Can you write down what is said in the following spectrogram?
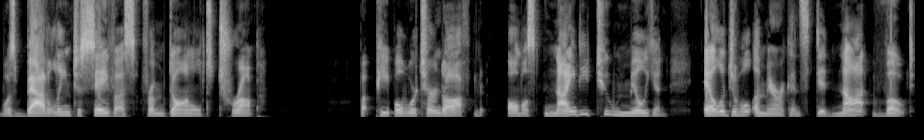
was battling to save us from Donald Trump. But people were turned off. Almost 92 million eligible Americans did not vote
